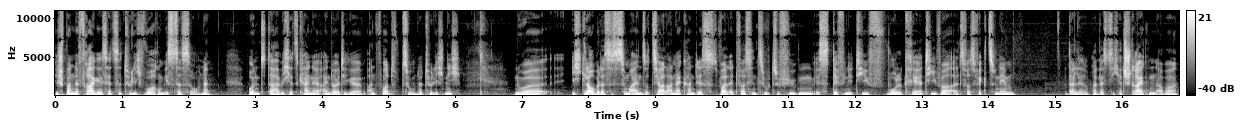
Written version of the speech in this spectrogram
Die spannende Frage ist jetzt natürlich, warum ist das so? Ne? Und da habe ich jetzt keine eindeutige Antwort zu, natürlich nicht. Nur ich glaube, dass es zum einen sozial anerkannt ist, weil etwas hinzuzufügen ist definitiv wohl kreativer, als was wegzunehmen. Darüber lässt sich jetzt streiten, aber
